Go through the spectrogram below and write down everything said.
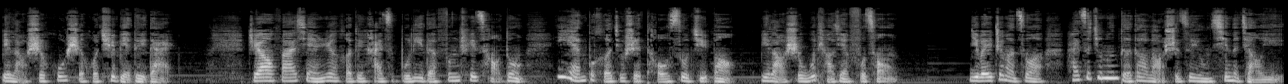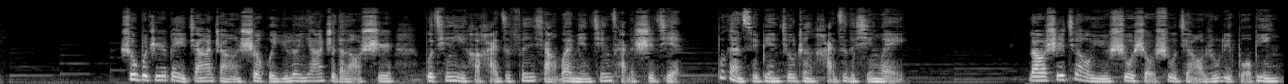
被老师忽视或区别对待。只要发现任何对孩子不利的风吹草动，一言不合就是投诉举报，逼老师无条件服从，以为这么做孩子就能得到老师最用心的教育。殊不知被家长、社会舆论压制的老师，不轻易和孩子分享外面精彩的世界，不敢随便纠正孩子的行为。老师教育束手束脚，如履薄冰，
